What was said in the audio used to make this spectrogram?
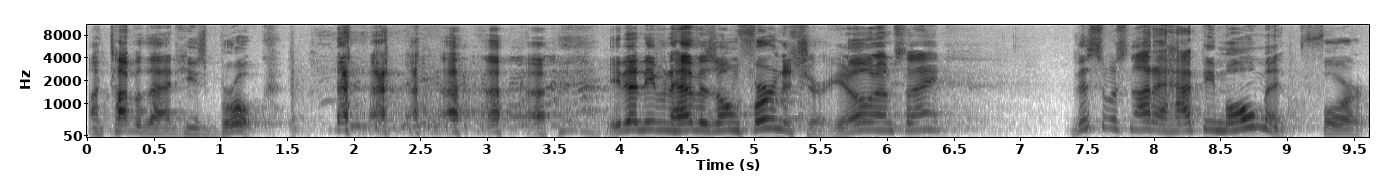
On top of that, he's broke. he doesn't even have his own furniture, you know what I'm saying? This was not a happy moment for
